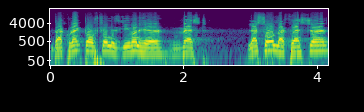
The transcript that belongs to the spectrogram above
The correct option is given here west. Let's solve the question.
